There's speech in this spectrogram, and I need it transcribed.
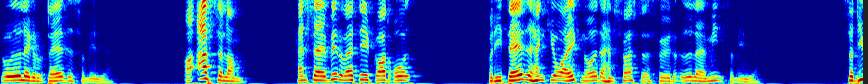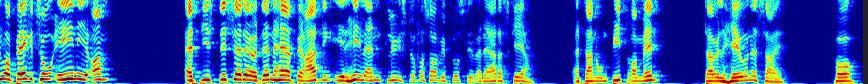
Nu ødelægger du Davids familie. Og Absalom, han sagde, ved du hvad, det er et godt råd. Fordi David, han gjorde ikke noget, da hans første fødte ødelagde min familie. Så de var begge to enige om, at de, det sætter jo den her beretning i et helt andet lys. Nu forstår vi pludselig, hvad det er, der sker. At der er nogle bidre mænd, der vil hævne sig på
